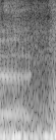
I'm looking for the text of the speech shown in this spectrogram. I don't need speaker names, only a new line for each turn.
Yeah.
